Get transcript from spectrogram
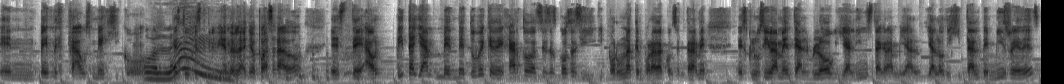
en House, México. Estuve escribiendo el año pasado. Este, ahorita ya me, tuve que dejar todas esas cosas y, por una temporada concentrarme exclusivamente al blog y al Instagram y, al, y a lo digital de mis redes.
